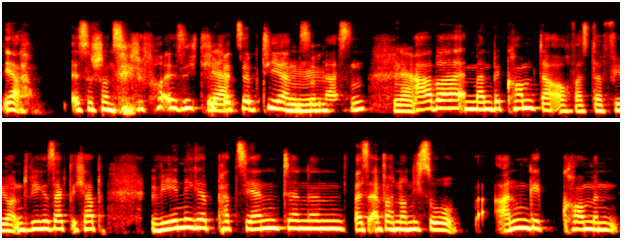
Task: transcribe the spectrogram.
ja, ist es schon sinnvoll, sich die ja. rezeptieren mhm. zu lassen. Ja. Aber man bekommt da auch was dafür. Und wie gesagt, ich habe wenige Patientinnen, weil es einfach noch nicht so angekommen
